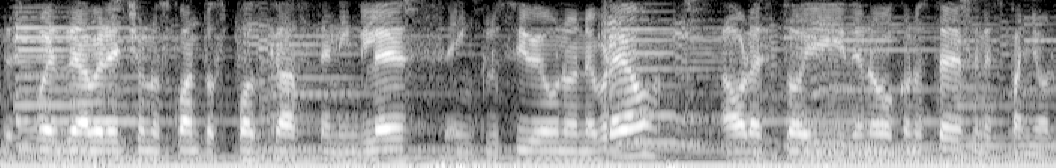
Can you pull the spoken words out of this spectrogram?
después de haber hecho unos cuantos podcasts en inglés e inclusive uno en hebreo, ahora estoy de nuevo con ustedes en español.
